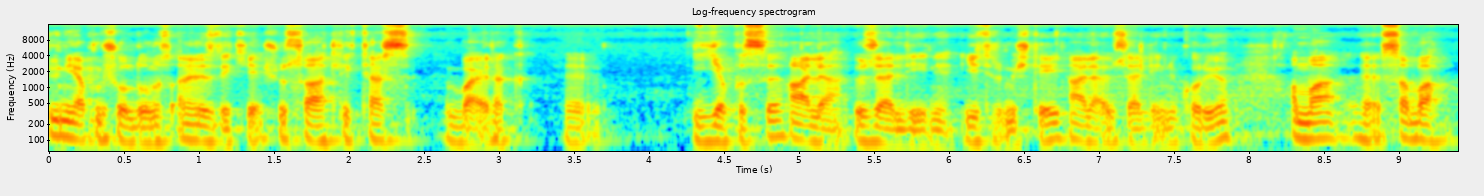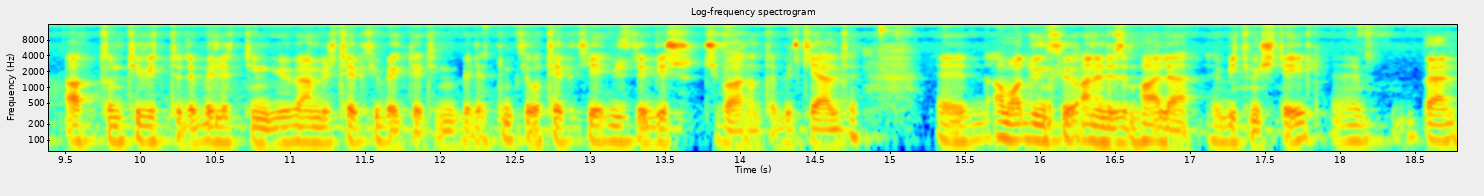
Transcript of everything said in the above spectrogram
Dün yapmış olduğumuz analizdeki şu saatlik ters bayrak e, yapısı hala özelliğini yitirmiş değil. Hala özelliğini koruyor. Ama e, sabah attığım tweette de belirttiğim gibi ben bir tepki beklediğimi belirttim ki o tepki %1 civarında bir geldi. Ama dünkü analizim hala bitmiş değil. Ben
